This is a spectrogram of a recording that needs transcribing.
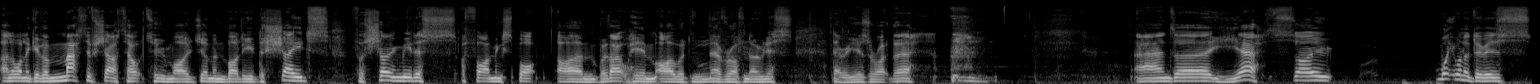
And I want to give a massive shout out to my German buddy, The Shadez, for showing me this farming spot. Um, without him, I would never have known this. There he is right there. and uh, yeah, so what you want to do is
